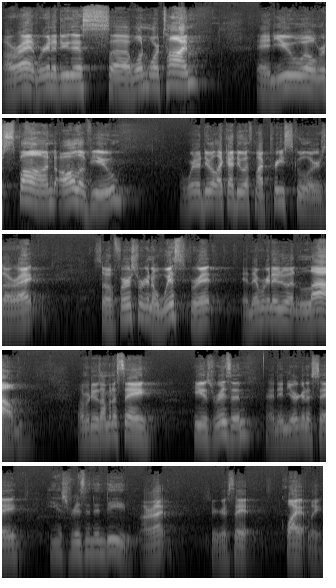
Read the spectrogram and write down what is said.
All right, we're going to do this uh, one more time, and you will respond, all of you. We're going to do it like I do with my preschoolers, all right? So, first we're going to whisper it, and then we're going to do it loud. What I'm going to do is I'm going to say, He is risen, and then you're going to say, He is risen indeed, all right? So, you're going to say it quietly,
